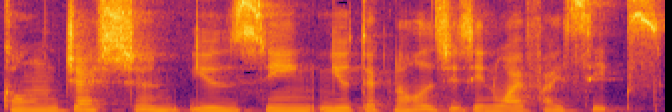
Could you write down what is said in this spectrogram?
congestion using new technologies in Wi Fi 6.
